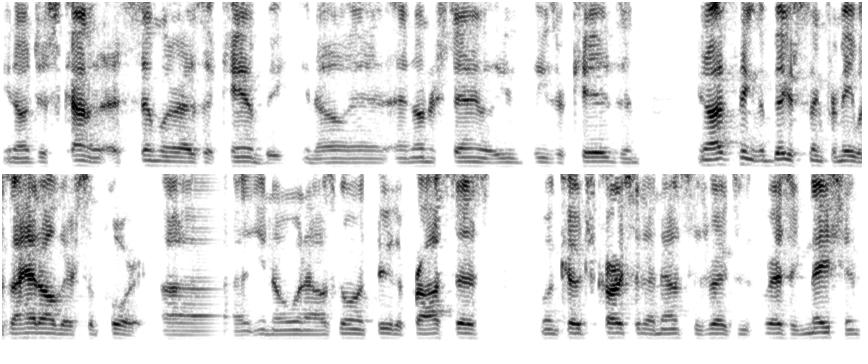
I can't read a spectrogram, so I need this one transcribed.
you know, just kind of as similar as it can be, you know, and and understanding that these these are kids and. You know, I think the biggest thing for me was I had all their support. Uh, you know, when I was going through the process, when Coach Carson announced his resignation,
